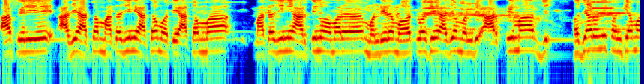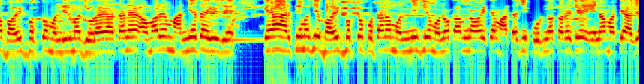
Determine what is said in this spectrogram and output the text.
આ ફેરી આજે આથમ માતાજીની આથમ હતી. આથમમાં માતાજીની આરતીનું અમારે મંદિરે મહત્વ છે. આજે મંદિર આરતીમાં હજારોની સંખ્યામાં ભાવિક ભક્તો મંદિરમાં જોડાયા હતા અને અમારે માન્યતા એવી છે કે આ આરતીમાં જે ભાવિક ભક્તો પોતાના મનની જે મનોકામના હોય તે માતાજી પૂર્ણ કરે છે, એના માટે આજે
